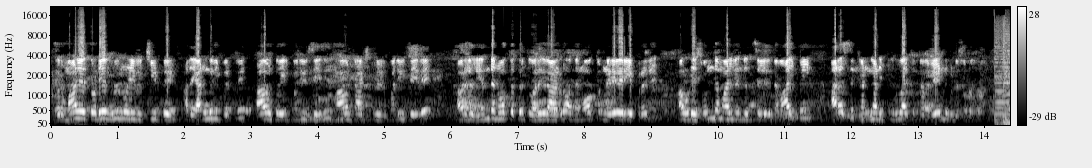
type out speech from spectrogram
ஒரு மாநிலத்துடைய உள்நுழைவு சீட்டு அதை அனுமதி பெற்று காவல்துறையில் பதிவு செய்து மாவட்ட ஆட்சித்தலைவர் பதிவு செய்து அவர்கள் எந்த நோக்கத்திற்கு வருகிறார்களோ அந்த நோக்கம் நிறைவேறிய பிறகு அவருடைய சொந்த மாநிலங்களுக்கு செல்கின்ற வாய்ப்பை அரசு கண்காணித்து உருவாக்கி தர வேண்டும் என்று சொல்கிறோம்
